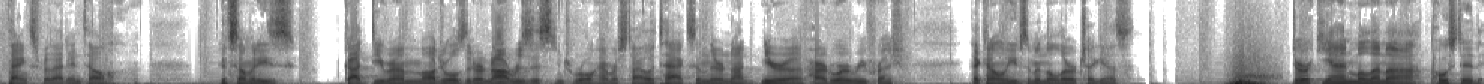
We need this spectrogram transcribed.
thanks for that intel. if somebody's got DRAM modules that are not resistant to Rowhammer style attacks and they're not near a hardware refresh, that kind of leaves them in the lurch, I guess. Dirk-Jan Mollema posted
